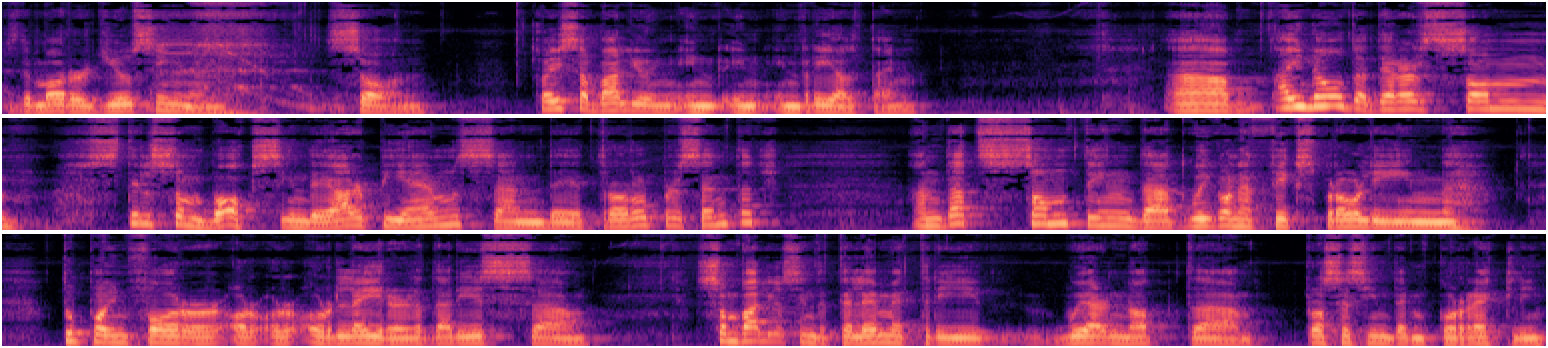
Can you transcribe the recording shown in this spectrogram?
is the motor using and so on. So it's a value in, in, in real time. Uh, I know that there are some still some bugs in the RPMs and the throttle percentage, and that's something that we're gonna fix probably in 2.4 or, or, or, later. That is uh, some values in the telemetry, we are not uh, processing them correctly,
